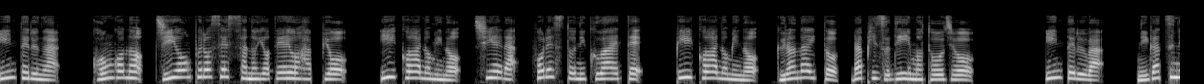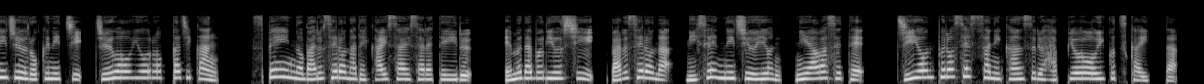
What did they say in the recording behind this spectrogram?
インテルが今後の G4 プロセッサの予定を発表。E コアのみのシエラ、フォレストに加えて、P コアのみのグラナイト、ラピズ D も登場。インテルは2月26日中央ヨーロッパ時間、スペインのバルセロナで開催されている MWC バルセロナ2024に合わせて G4 プロセッサに関する発表をいくつか言った。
